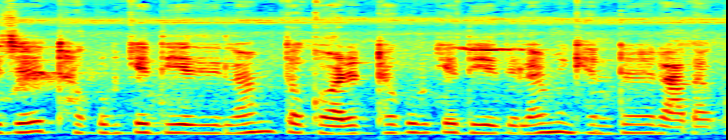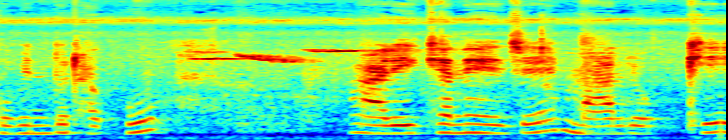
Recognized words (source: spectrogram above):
এই যে ঠাকুরকে দিয়ে দিলাম। তো ঘরের ঠাকুরকে দিয়ে দিলাম, এখানটায় রাধা গোবিন্দ ঠাকুর। আর এইখানে এই যে মা লক্ষ্মী।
